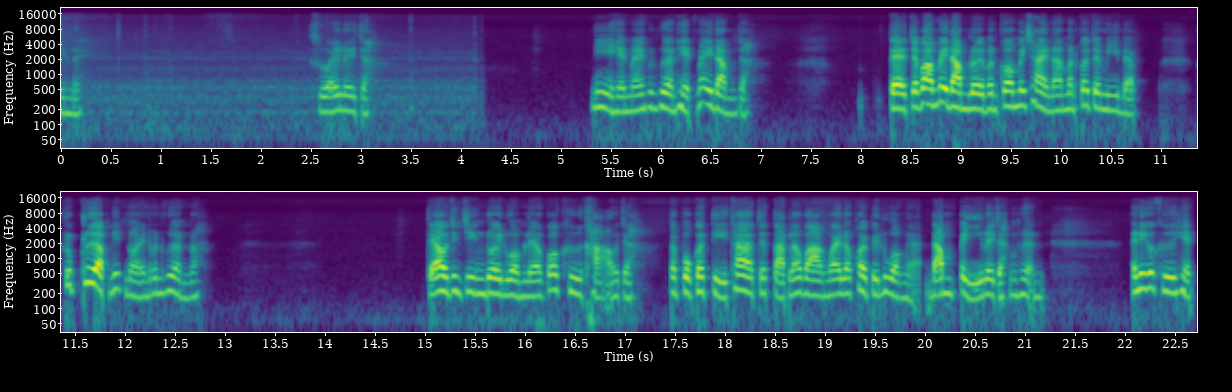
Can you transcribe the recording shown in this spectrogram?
กินเลย สวยเลยจ้ะนี่เห็นไหมเพื่อนๆเห็ดไม่ดำจ้ะแต่จะว่าไม่ดำเลยมันก็ไม่ใช่นะ มันก็จะมีแบบเคลือบๆนิดหน่อยนะเพื่อนๆนะแต่เอาจริง ๆ โดยรวมแล้วก็คือขาวจ้ะแต่ปกติถ้าจะตัดแล้ววางไว้แล้วค่อยไปลวกเนี่ยดำปีเลยจ้ะเพื่อนๆอันนี้ก็คือเห็ด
